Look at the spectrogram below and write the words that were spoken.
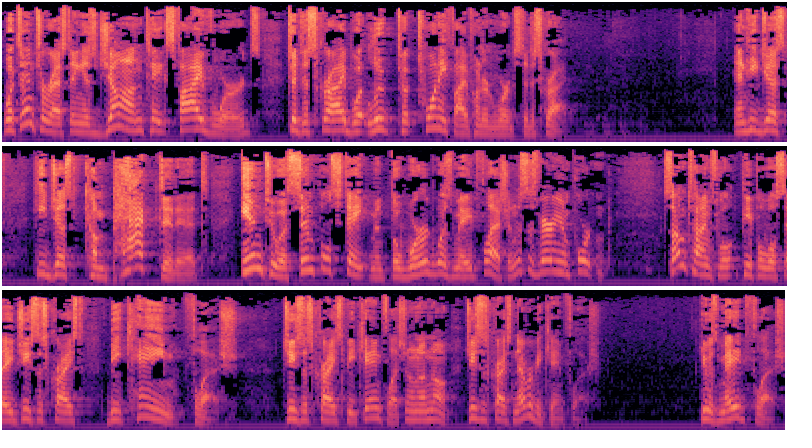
What's interesting is John takes five words to describe what Luke took 2,500 words to describe. And he just, he just compacted it into a simple statement the Word was made flesh. And this is very important. Sometimes we'll, people will say Jesus Christ became flesh. Jesus Christ became flesh. No, no, no. Jesus Christ never became flesh. He was made flesh.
